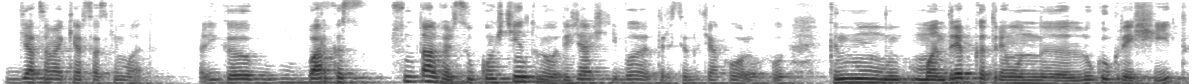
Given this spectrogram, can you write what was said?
viața mea chiar s-a schimbat. Adică parcă sunt altfel, subconștientul meu deja știi, bă, trebuie să te duci acolo. Când mă îndrept către un uh, lucru greșit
